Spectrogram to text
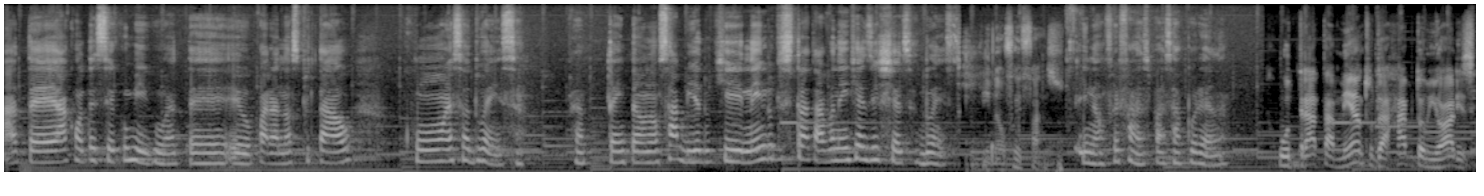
até acontecer comigo, até eu parar no hospital com essa doença. Até então eu não sabia do que nem do que se tratava nem que existia essa doença. E não foi fácil. E não foi fácil passar por ela. O tratamento da rabdomiólise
